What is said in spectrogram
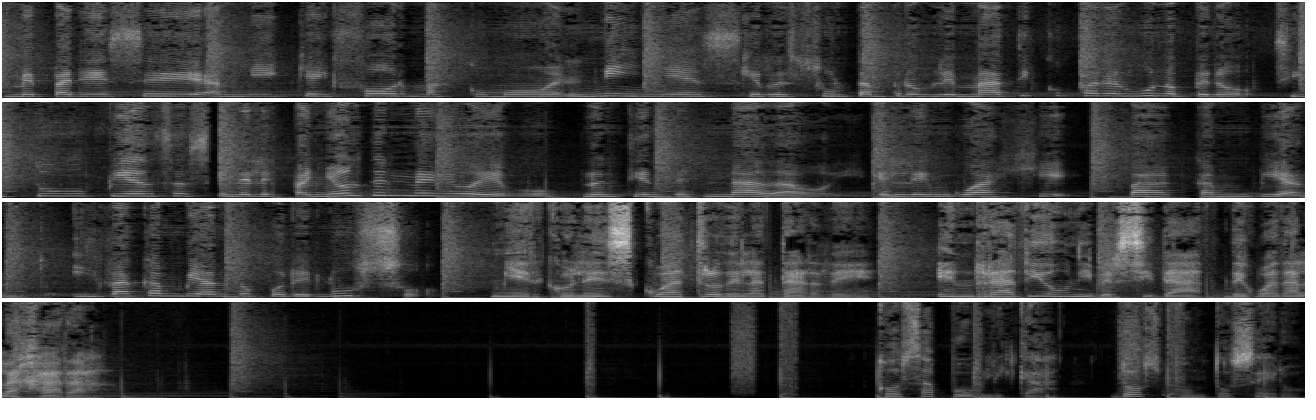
Me parece a mí que hay formas como el niñez que resultan problemáticos para algunos, pero si tú piensas en el español del medioevo, no entiendes nada hoy. El lenguaje va cambiando y va cambiando por el uso. Miércoles 4 de la tarde en Radio Universidad de Guadalajara. Cosa Pública 2.0.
